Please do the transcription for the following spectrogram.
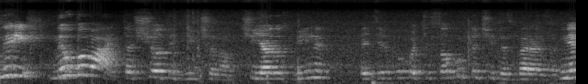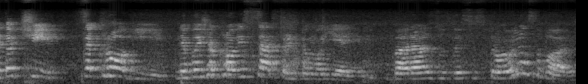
нож, не вбивай. Та що ти, дівчина? Чи я розбійник? Я тільки хотів соку вточити з берези. Не точи, це кров її. Не ближче крові сестри до моєї. Березу ти сестрою називаєш?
